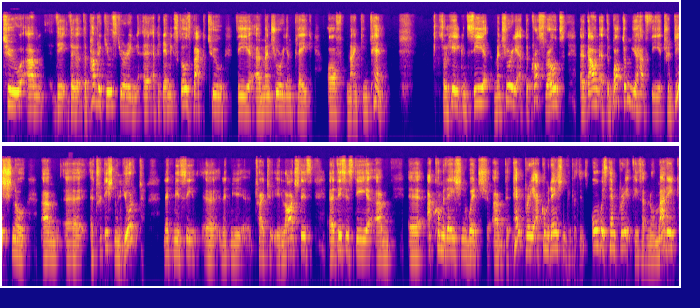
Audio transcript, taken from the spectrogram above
to um, the, the, the, public use during uh, epidemics, goes back to the uh, Manchurian plague of 1910. So here you can see Manchuria at the crossroads. Uh, down at the bottom, you have the traditional, um, uh, a traditional yurt. Let me see, uh, let me try to enlarge this. Uh, this is the um, uh, accommodation, which um, the temporary accommodation, because it's always temporary, these are nomadic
